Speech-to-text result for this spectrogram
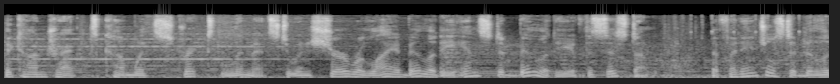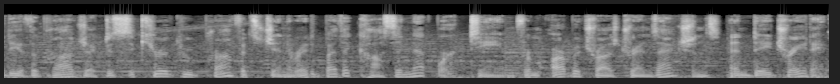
The contracts come with strict limits to ensure reliability and stability of the system. The financial stability of the project is secured through profits generated by the Casa Network team from arbitrage transactions and day trading.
